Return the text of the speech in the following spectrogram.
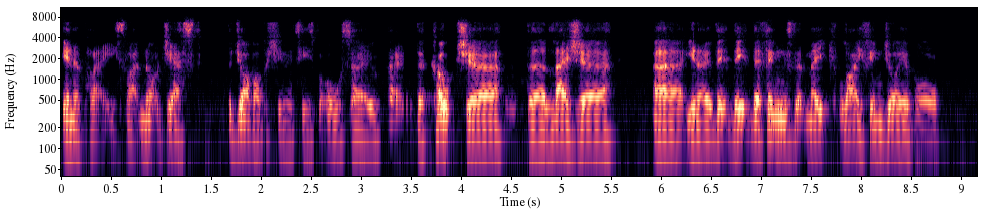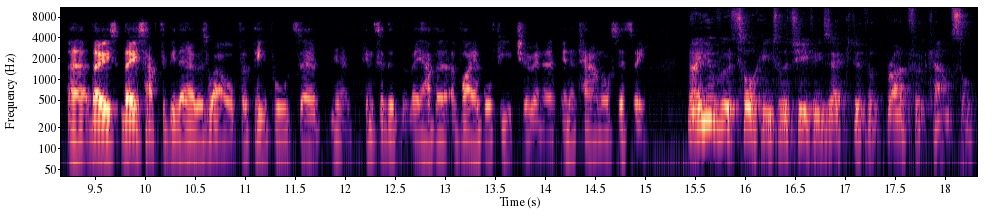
in a place, like not just the job opportunities, but also the culture, the leisure, uh, you know, the, the, the things that make life enjoyable. Uh, those those have to be there as well for people to you know consider that they have a, a, viable future in a in a town or city. Now you were talking to the chief executive of Bradford Council,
